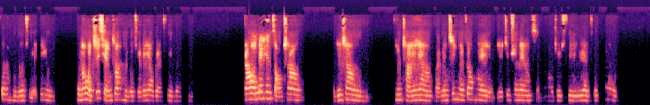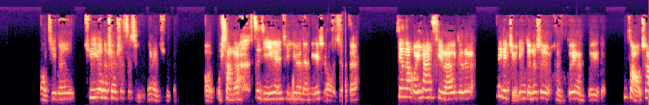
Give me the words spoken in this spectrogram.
做了很多决定。可能我之前做了很多决定要不要去医院，然后那天早上我就像平常一样，反正精神状态也也就是那样子，然后就去医院去看了。我记得去医院的时候是自己一个人去的，我我想到 自己一个人去医院的那个时候，我觉得现在回想起来，我觉得那个决定真的是很对很对的。早上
